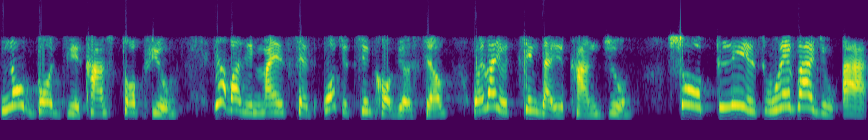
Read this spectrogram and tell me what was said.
nobody can stop you. It's about the mindset, what you think of yourself, whatever you think that you can do. So please, wherever you are,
